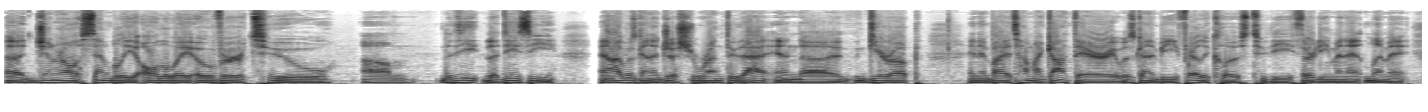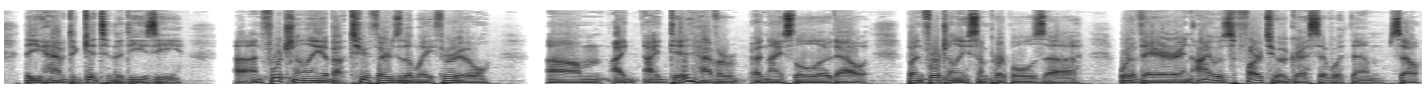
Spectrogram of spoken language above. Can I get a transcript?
uh, General Assembly all the way over to um, the D- the DZ, and I was gonna just run through that and uh, gear up. And then by the time I got there, it was going to be fairly close to the 30 minute limit that you have to get to the DZ. Uh, unfortunately, about two thirds of the way through, um, I I did have a, a nice little loadout, but unfortunately, some purples uh, were there, and I was far too aggressive with them. So,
